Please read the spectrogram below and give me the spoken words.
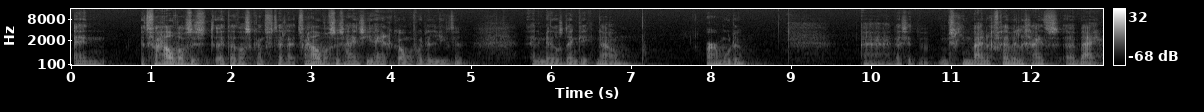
En het verhaal was dus, eh, dat was ik aan het vertellen, het verhaal was dus hij is hierheen gekomen voor de liefde. En inmiddels denk ik, nou, armoede, eh, daar zit misschien weinig vrijwilligheid eh, bij.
